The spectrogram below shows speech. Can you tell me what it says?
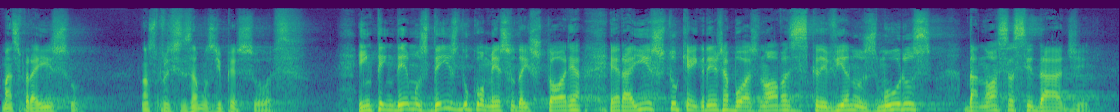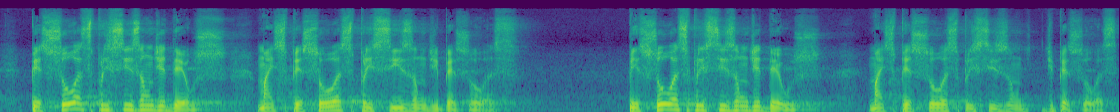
mas para isso, nós precisamos de pessoas. Entendemos desde o começo da história, era isto que a Igreja Boas Novas escrevia nos muros da nossa cidade. Pessoas precisam de Deus, mas pessoas precisam de pessoas. Pessoas precisam de Deus, mas pessoas precisam de pessoas.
